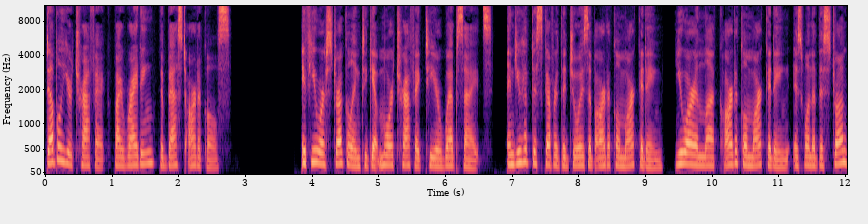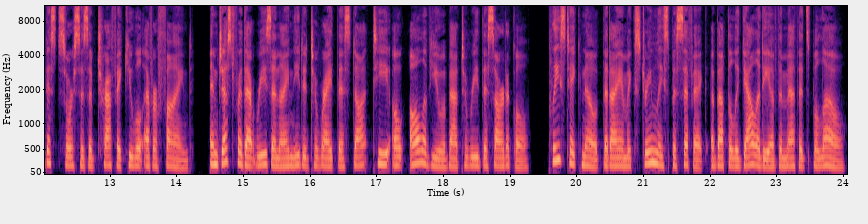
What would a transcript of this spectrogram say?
Double your traffic by writing the best articles. If you are struggling to get more traffic to your websites, and you have discovered the joys of article marketing, you are in luck. Article marketing is one of the strongest sources of traffic you will ever find, and just for that reason I needed to write this. To all of you about to read this article, please take note that I am extremely specific about the legality of the methods below,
